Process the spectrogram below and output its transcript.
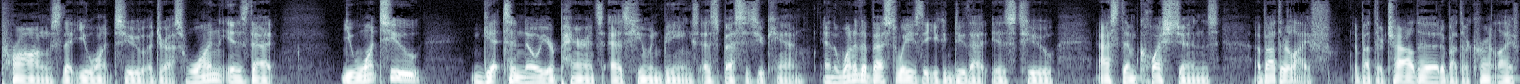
prongs that you want to address. One is that you want to get to know your parents as human beings as best as you can. And one of the best ways that you can do that is to ask them questions about their life, about their childhood, about their current life,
